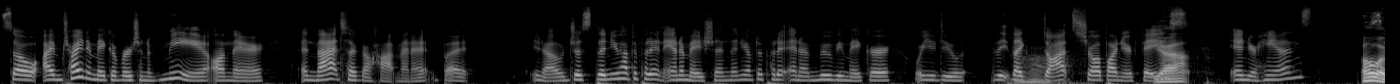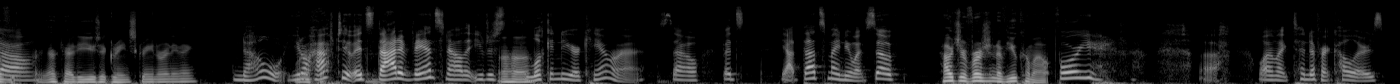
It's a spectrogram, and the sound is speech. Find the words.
So I'm trying to make a version of me on there and that took a hot minute, but you know, just then you have to put it in animation, then you have to put it in a movie maker where you do the like Ah. dots show up on your face Yeah. and your hands. Oh, have So- okay. Do you use a green screen or anything? No, you What don't if it- have to. It's that advanced now that you just Uh-huh. look into your camera. So, but yeah, that's my new one. So if How'd your version of you come out? four years. Ugh, well, I'm like 10 different colors.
